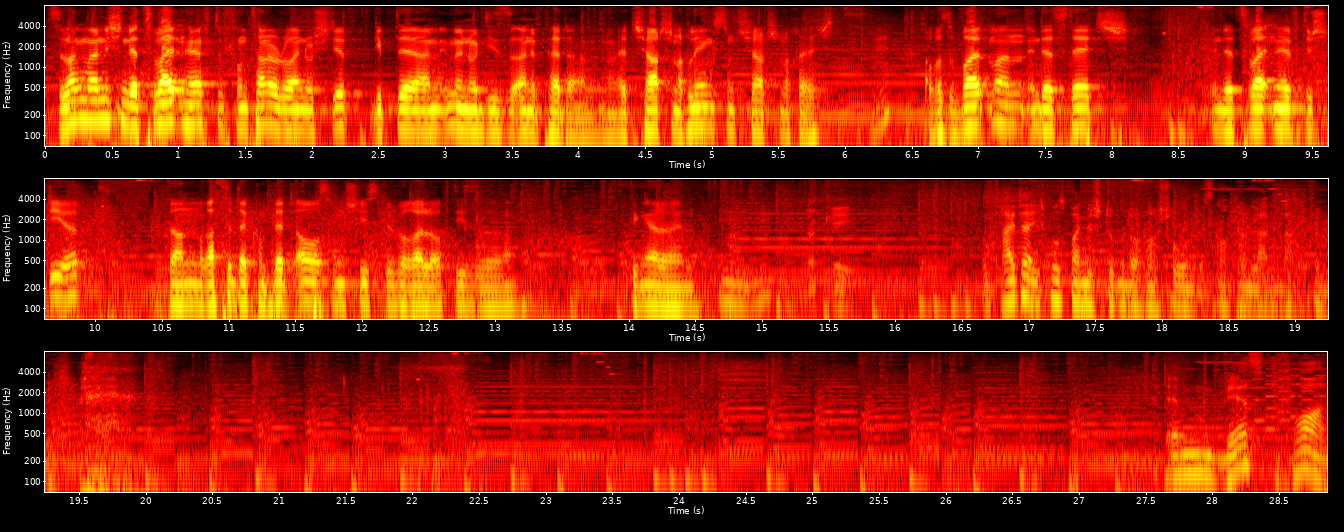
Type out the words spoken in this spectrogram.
Solange man nicht in der zweiten Hälfte von Tunnel Rhino stirbt, gibt er einem immer nur diese eine Pattern. Er charge nach links und charge nach rechts. Aber sobald man in der Stage in der zweiten Hälfte stirbt, dann rastet er komplett aus und schießt überall auf diese Dinger dahin. Mhm. Okay. Und Heiter, ich muss meine Stimme doch noch schonen, ist noch eine lange Nacht für mich. Ähm, wer ist vorn?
